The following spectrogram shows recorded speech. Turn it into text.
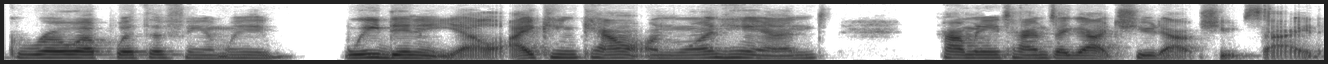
grow up with a family. We didn't yell. I can count on one hand how many times I got chewed out, shoot side.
